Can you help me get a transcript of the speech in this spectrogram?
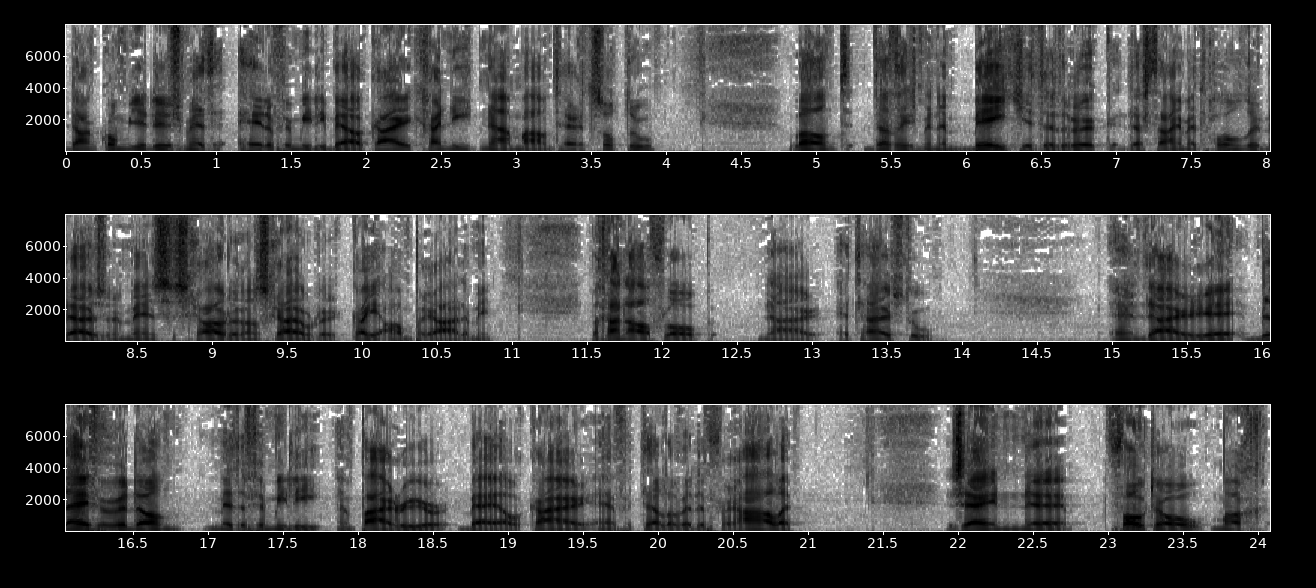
dan kom je dus met hele familie bij elkaar. Ik ga niet naar Mount Herzl toe. Want dat is met een beetje te druk. Daar sta je met honderdduizenden mensen schouder aan schouder. Kan je amper ademen. We gaan afloop naar het huis toe. En daar uh, blijven we dan met de familie een paar uur bij elkaar en vertellen we de verhalen. Zijn uh, foto mag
